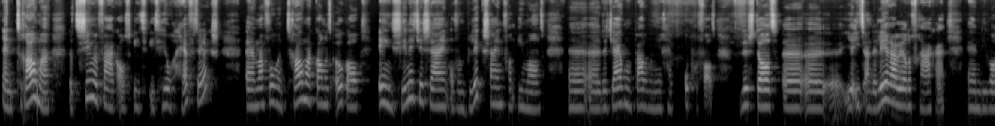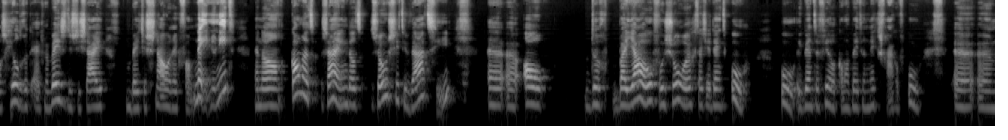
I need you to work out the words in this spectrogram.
En trauma, dat zien we vaak als iets, iets heel heftigs. Uh, maar voor een trauma kan het ook al één zinnetje zijn of een blik zijn van iemand uh, uh, dat jij op een bepaalde manier hebt opgevat. Dus dat je iets aan de leraar wilde vragen en die was heel druk ergens mee bezig. Dus die zei een beetje snauwerig van nee, nu niet. En dan kan het zijn dat zo'n situatie al er bij jou voor zorgt dat je denkt, oeh, oeh, ik ben te veel, ik kan maar beter niks vragen. Of oeh, uh,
